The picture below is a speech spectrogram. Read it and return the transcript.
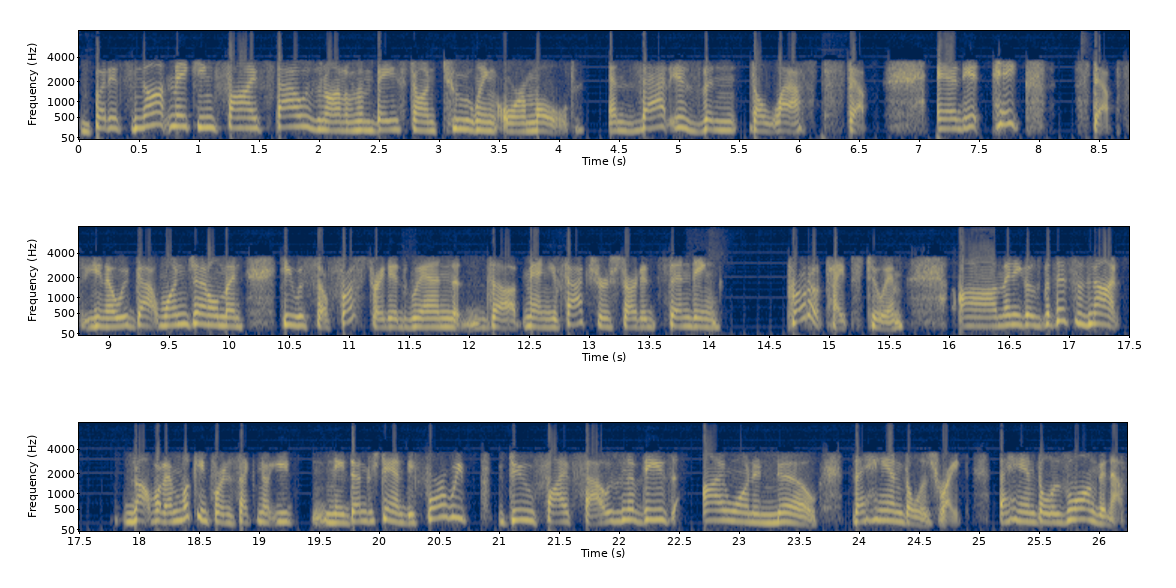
but it's not making 5,000 out of them based on tooling or mold. And that is the, the last step. And it takes steps. You know, we've got one gentleman, he was so frustrated when the manufacturer started sending prototypes to him. Um, and he goes, but this is not not what I'm looking for. And it's like, no, you need to understand before we do 5,000 of these, I want to know the handle is right. The handle is long enough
